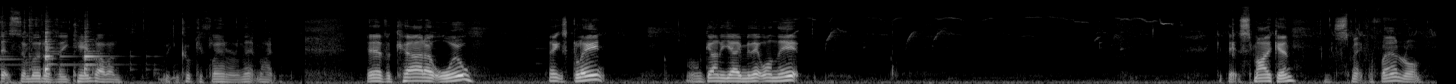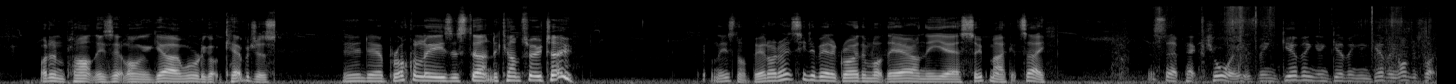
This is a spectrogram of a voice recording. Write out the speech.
That's the lid of the camp oven. We can cook your flounder on that, mate. Avocado oil. Thanks, Glenn. Oh, Gunny gave me that one there. Get that smoking and smack the flounder on. I didn't plant these that long ago and we've already got cabbages. And our broccolis are starting to come through too. That one there's not bad. I don't seem to be able to grow them like they are in the uh, supermarkets, eh? This uh, pak choi has been giving and giving and giving. I'm just like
